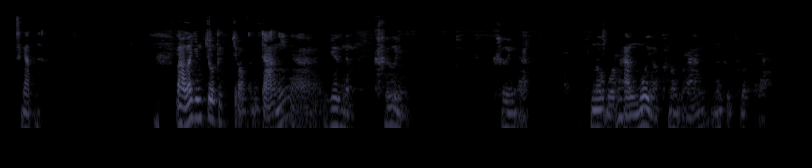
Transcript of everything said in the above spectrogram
ស្ងាត់ណា បាទឥឡូវយើងចូលទៅច្រកកណ្ដាលនេះយើងនឹងឃើញឃើញអាភ្នោបុរាណមួយភ្នោបុរាណហ្នឹងគឺភ្នោបុរាណ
